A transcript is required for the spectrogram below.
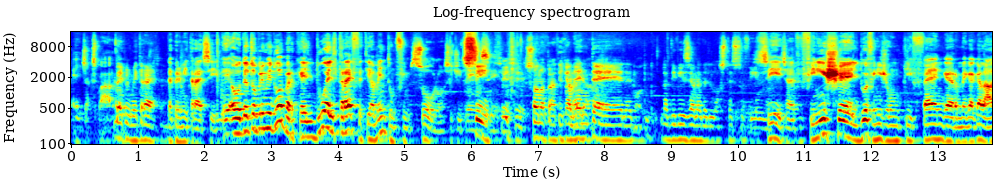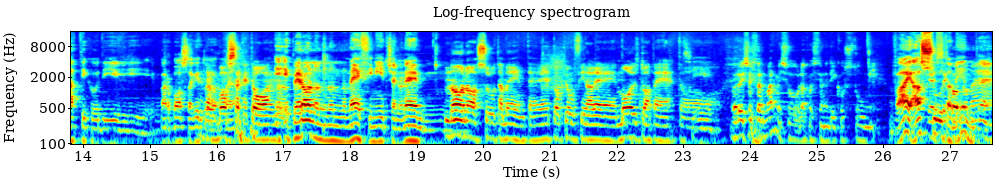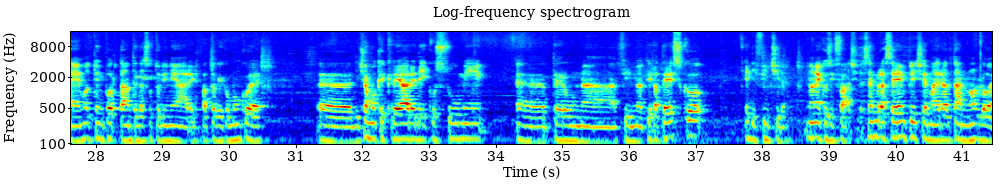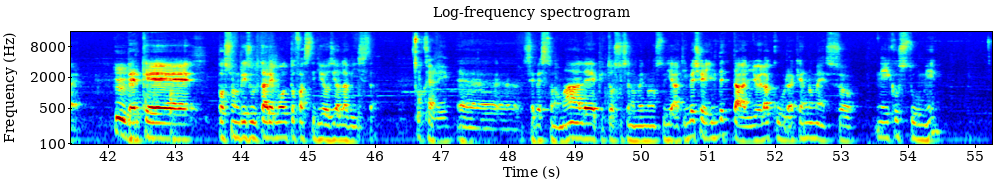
è Jack Sparrow. Dai primi tre. Dai primi tre, sì. E ho detto primi due perché il 2 e il 3 effettivamente è un film solo, se ci Sì. pensi. Sì, sì. Sono praticamente la divisione dello stesso film. Sì, cioè finisce, il 2 finisce con un cliffhanger mega galattico di Barbossa che torna. Barbossa che torna. E, e però non, non- non è finito, cioè non è... No, no, assolutamente. È proprio un finale molto aperto. Sì. Vorrei soffermarmi sulla questione dei costumi. Vai, Che secondo me assolutamente. è molto importante da sottolineare il fatto che comunque eh, diciamo che creare dei costumi eh, per un eh, film piratesco è difficile, non è così facile, sembra semplice ma in realtà non lo è, Mm, perché possono risultare molto fastidiosi alla vista. Ok. eh, se vestono male piuttosto se non vengono studiati. Invece il dettaglio e la cura che hanno messo nei costumi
